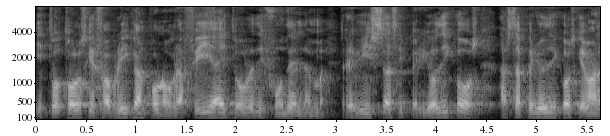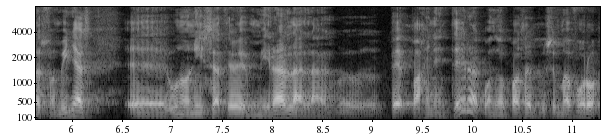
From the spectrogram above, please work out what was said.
Y todos los que fabrican pornografía y todos difunden revistas y periódicos, hasta periódicos que van a las familias, eh, uno ni se atreve a mirar la, eh, página entera cuando pasa el semáforo.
